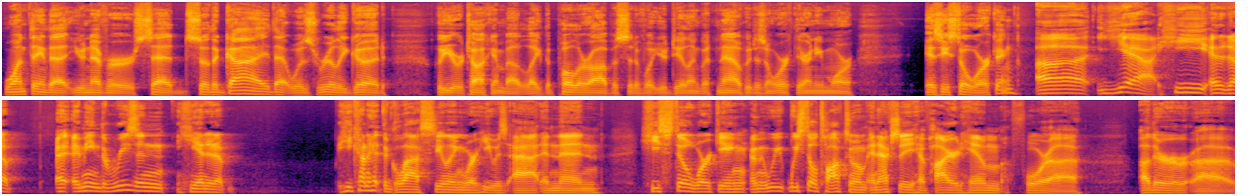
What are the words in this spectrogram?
One thing that you never said. So the guy that was really good, who you were talking about, like the polar opposite of what you're dealing with now, who doesn't work there anymore. Is he still working? Uh, yeah, he ended up. I, I mean, the reason he ended up, he kind of hit the glass ceiling where he was at, and then he's still working. I mean, we we still talk to him, and actually have hired him for uh, other uh,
